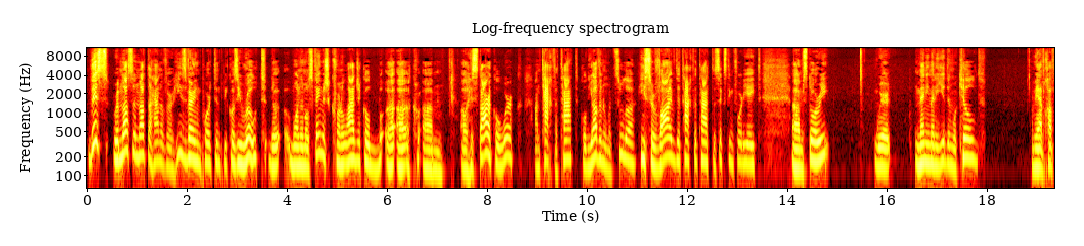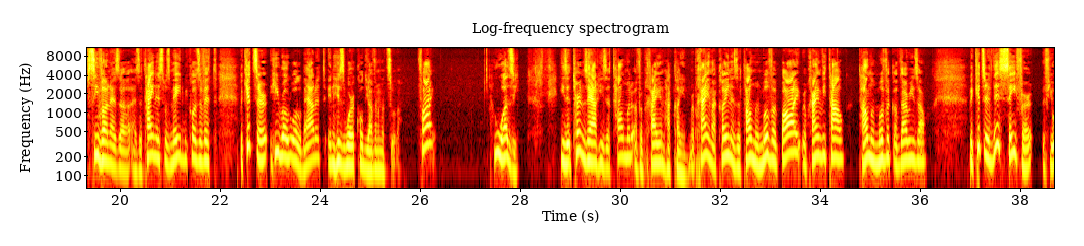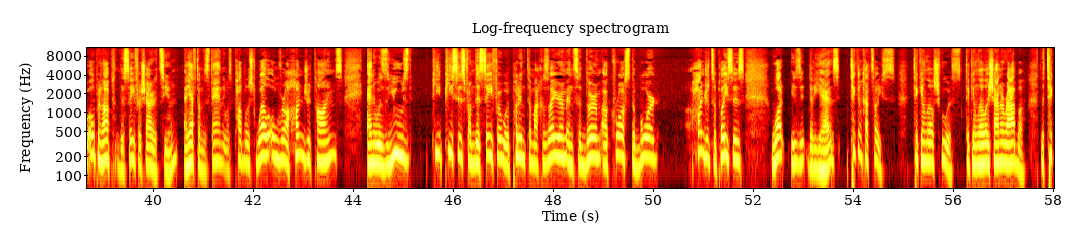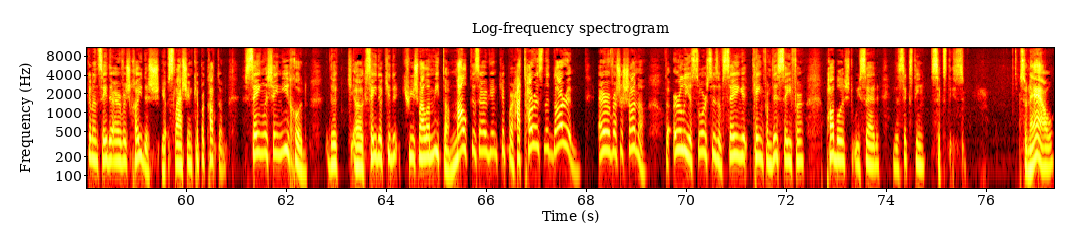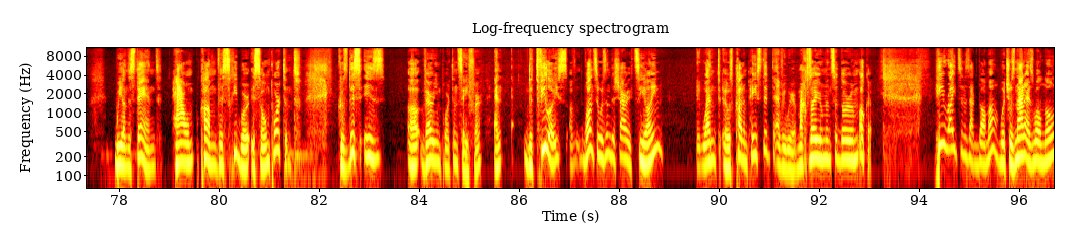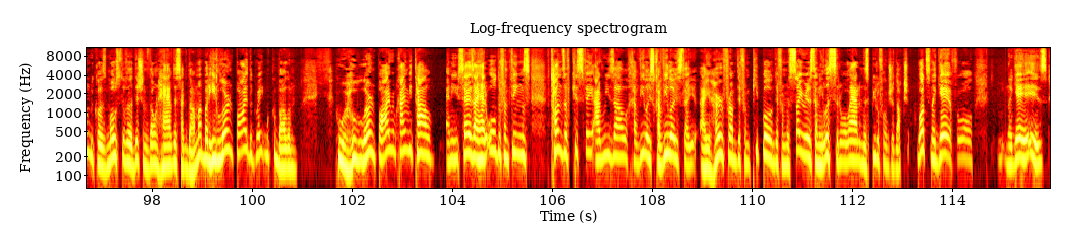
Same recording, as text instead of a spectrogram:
this Ramnasan Nata Hanover, he's very important because he wrote the one of the most famous chronological, uh, uh, um, uh, historical work on Tachvatat called Yavin Matsula. He survived the Tachvatat, the 1648 um, story, where many, many Yidden were killed. We have Chav Sivan as a as a tinus was made because of it. Bekitzer, he wrote all about it in his work called Yavin Matsula. Fine. Who was he? He's it turns out he's a Talmud of Reb Chaim Hakayin. Reb Chaim Hakayin is a Talmud Muvak by Reb Chaim Vital, Talmud Muvak of Darizal. Bekitzer, this Sefer, if you open up the Sefer Shaarei Tzion, and you have to understand it was published well over a hundred times, and it was used pieces from this Sefer were put into Machzayrim and Siddurim across the board hundreds of places. What is it that he has? Tikkun Chatzos, Tikkun Lel Shavuos, Tikkun Lel Shana Rabbah, the Tikkun and Seder Ervish Chodesh slash Yom Kippur Katan, saying l'shem yichud, the uh, Seder Kriyish Malamita, Malkus Erev Yom Kippur, Hataras Nadarim, Erev Rosh Hashanah. The earliest sources of saying it came from this Sefer, published, we said, in the 1660s. So now we understand how come this Chibur is so important. Because this is a very important Sefer. And the Tfilos, once it was in the Shaarei Tzion, it went, it was cut and pasted everywhere. Machzayim and Sidurim. Okay. He writes in his Akdama, which was not as well known because most of the editions don't have this Akdama, but he learned by the great Mukubalim, who, who learned by Reb Chaim Vital. And he says, I had all different things, tons of kisvei, arizal, chavilois, chavilois. I, I heard from different people and different messiahs, and he lists it all out in this beautiful introduction. What's Nageya for all Nageya is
